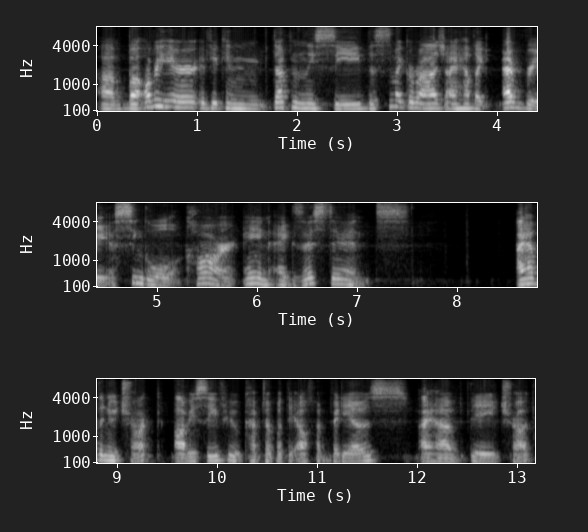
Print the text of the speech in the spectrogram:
Um, but over here, if you can definitely see, this is my garage. I have like every single car in existence. I have the new truck, obviously, if you kept up with the Elf Hunt videos. I have the truck.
